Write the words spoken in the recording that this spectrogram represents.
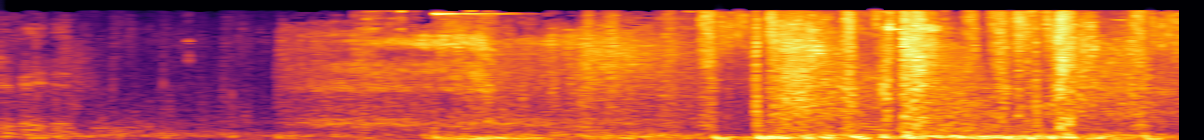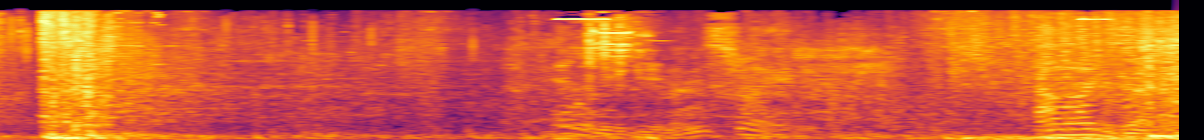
activated. Enemy demon slain. Allied weapon.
